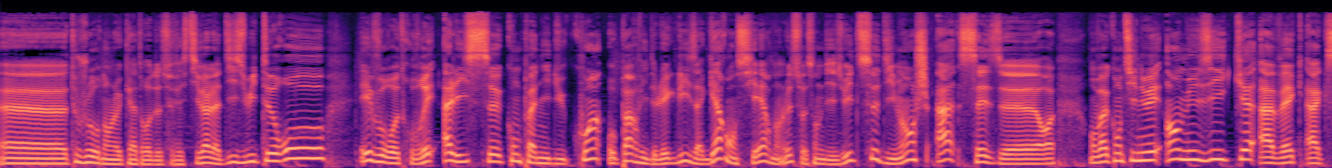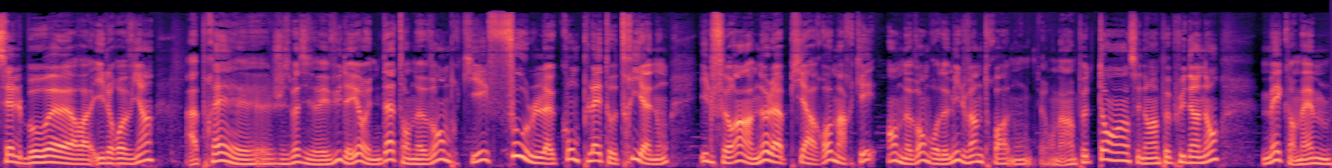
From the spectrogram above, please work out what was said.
Euh, toujours dans le cadre de ce festival à 18 euros. Et vous retrouverez Alice, compagnie du coin, au parvis de l'église à Garancière dans le 78 ce dimanche à 16h. On va continuer en musique avec Axel Bauer. Il revient après, euh, je sais pas si vous avez vu d'ailleurs une date en novembre qui est full, complète au Trianon. Il fera un Olympia remarqué en novembre 2023. Donc on a un peu de temps, hein, c'est dans un peu plus d'un an. Mais quand même,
